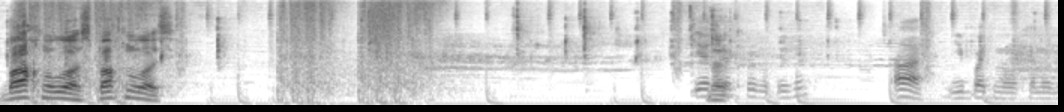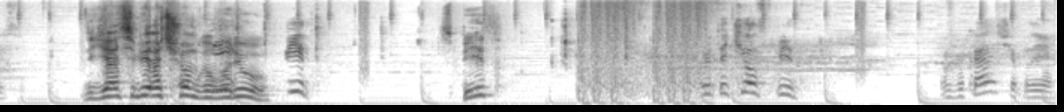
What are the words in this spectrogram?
Бахнулась, бахнулась. Я Да. сейчас прыгну, подожди. А, ебать, мы лоханулись. Я тебе о чем говорю? Спит! Спит? Какой-то чел спит. МВК? Сейчас, подожди.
